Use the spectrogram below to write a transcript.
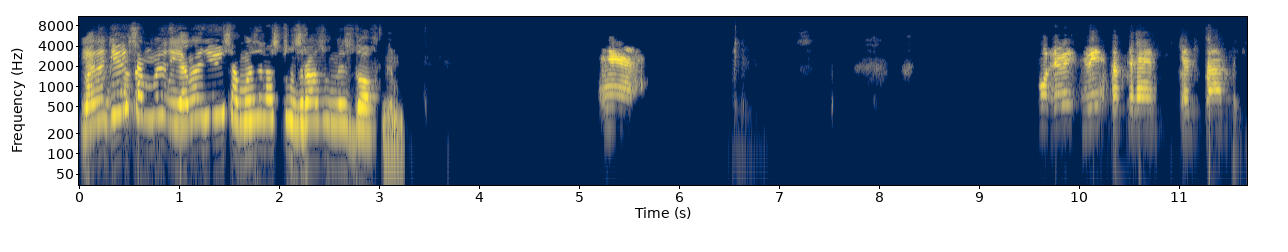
Я надіюся, ми, я надіюся, ми зараз тут зразу не здохнемо. Ні. Подивись 235.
